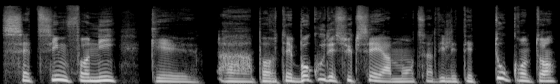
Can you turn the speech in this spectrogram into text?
Cette symphonie qui a apporté beaucoup de succès à Mozart. Il était tout content,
